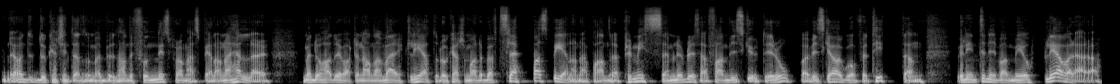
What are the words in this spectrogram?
Ja, då kanske inte ens de här buden hade funnits på de här spelarna heller. Men då hade det varit en annan verklighet och då kanske man hade behövt släppa spelarna på andra premisser. Men det blir så här, fan vi ska ut i Europa, vi ska gå för titeln. Vill inte ni vara med och uppleva det här?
